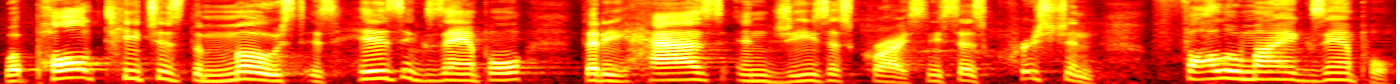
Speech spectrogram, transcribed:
what Paul teaches the most is his example that he has in Jesus Christ. And he says, Christian, follow my example.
